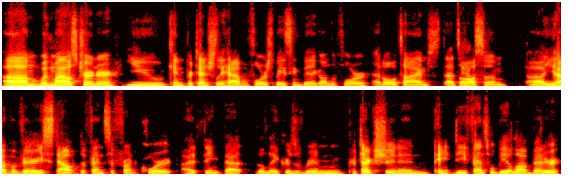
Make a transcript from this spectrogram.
Um, with Miles Turner, you can potentially have a floor spacing big on the floor at all times. That's yeah. awesome. Uh, you have a very stout defensive front court. I think that the Lakers' rim protection and paint defense will be a lot better.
